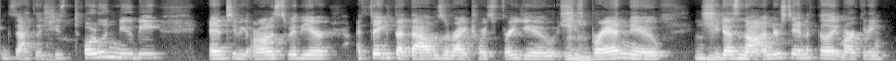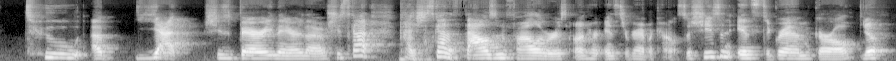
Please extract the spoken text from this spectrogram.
exactly. She's totally newbie, and to be honest with you, I think that that was the right choice for you. She's Mhm. brand new. She Mhm. does not understand affiliate marketing to uh, yet. She's very there though. She's got guys. She's got a thousand followers on her Instagram account, so she's an Instagram girl. Yep.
